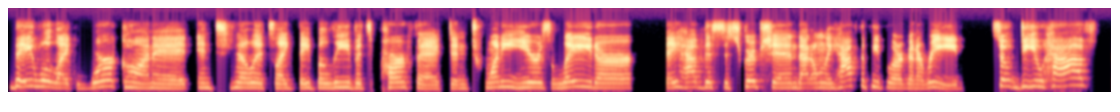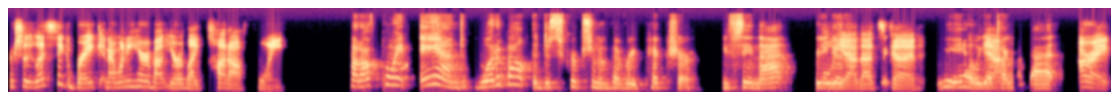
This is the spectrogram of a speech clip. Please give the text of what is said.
they will like work on it until it's like they believe it's perfect. And 20 years later, they have this description that only half the people are going to read. So, do you have actually? Let's take a break, and I want to hear about your like cutoff point. Cutoff point, and what about the description of every picture? You've seen that? Oh, yeah, that's good. Yeah, we got to yeah. talk about that. All right,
